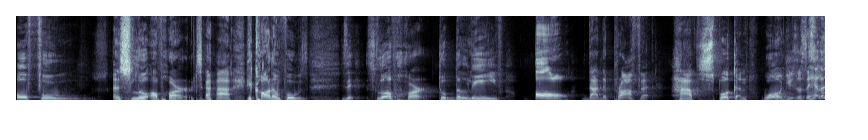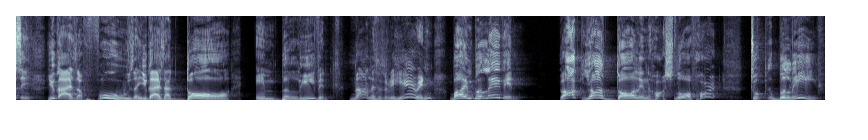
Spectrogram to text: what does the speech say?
O fools and slow of heart. he called them fools. He said, slow of heart to believe all that the prophet have spoken. Whoa, Jesus said, hey, listen, you guys are fools and you guys are dull in believing. Not necessarily hearing, but in believing. Y'all, y'all dull and heart, slow of heart to believe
